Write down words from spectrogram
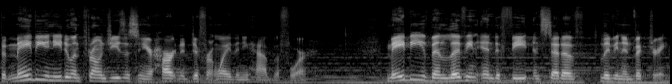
but maybe you need to enthrone Jesus in your heart in a different way than you have before. Maybe you've been living in defeat instead of living in victory,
